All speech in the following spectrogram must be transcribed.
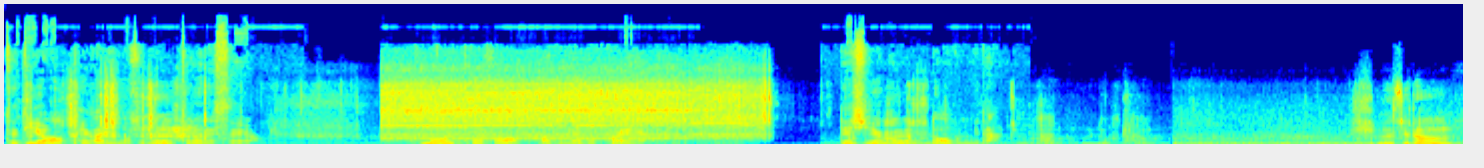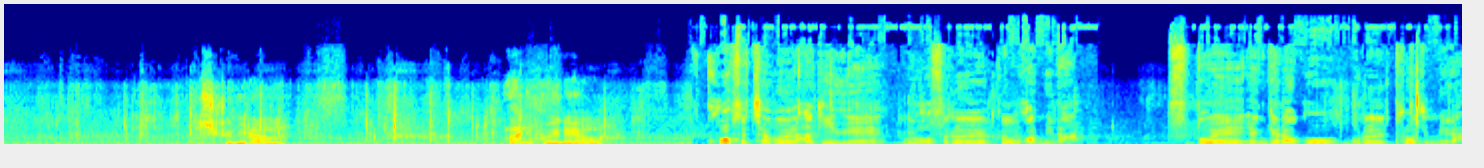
드디어 배관이 모습을 드러냈어요. 구멍을 뚫어서 확인해 볼 거예요. 내시경을 넣어봅니다. 이쪽으로 넣을게요. 스무지랑 기름이랑 많이 보이네요. 고압 세척을 하기 위해 물 호스를 끌고 갑니다. 수도에 연결하고 물을 틀어줍니다.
